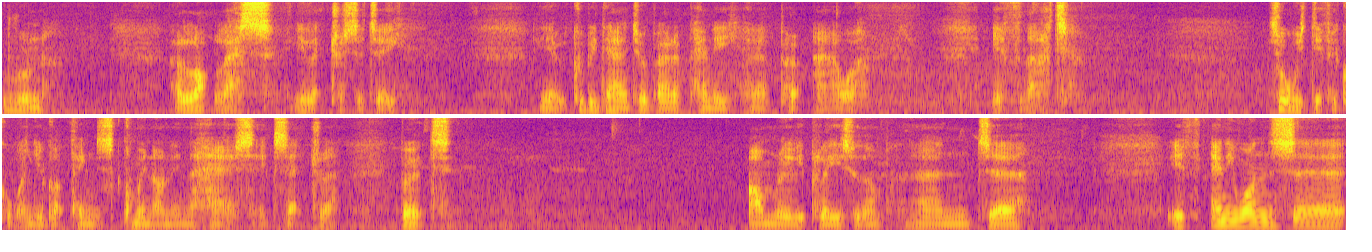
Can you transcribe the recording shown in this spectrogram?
run a lot less electricity. You know, it could be down to about a penny uh, per hour, if that. It's always difficult when you've got things coming on in the house, etc. But I'm really pleased with them. And uh, if anyone's uh,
